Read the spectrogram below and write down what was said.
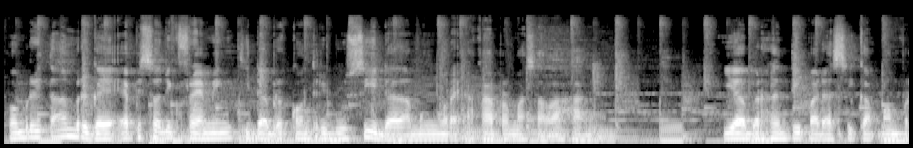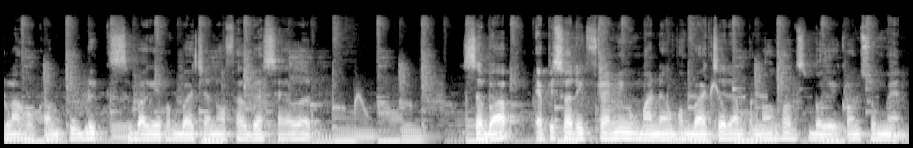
pemberitaan bergaya episodic framing tidak berkontribusi dalam mengurai akar permasalahan. Ia berhenti pada sikap memperlakukan publik sebagai pembaca novel bestseller. Sebab, episodic framing memandang pembaca dan penonton sebagai konsumen.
